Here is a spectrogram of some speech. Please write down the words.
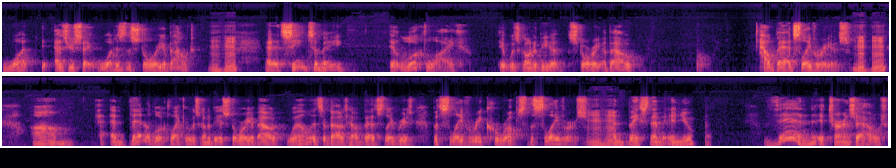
what, as you say, what is the story about? Mm-hmm. And it seemed to me, it looked like it was going to be a story about how bad slavery is. Um, and then it looked like it was going to be a story about, well, it's about how bad slavery is, but slavery corrupts the slavers and makes them inhuman. Then it turns out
